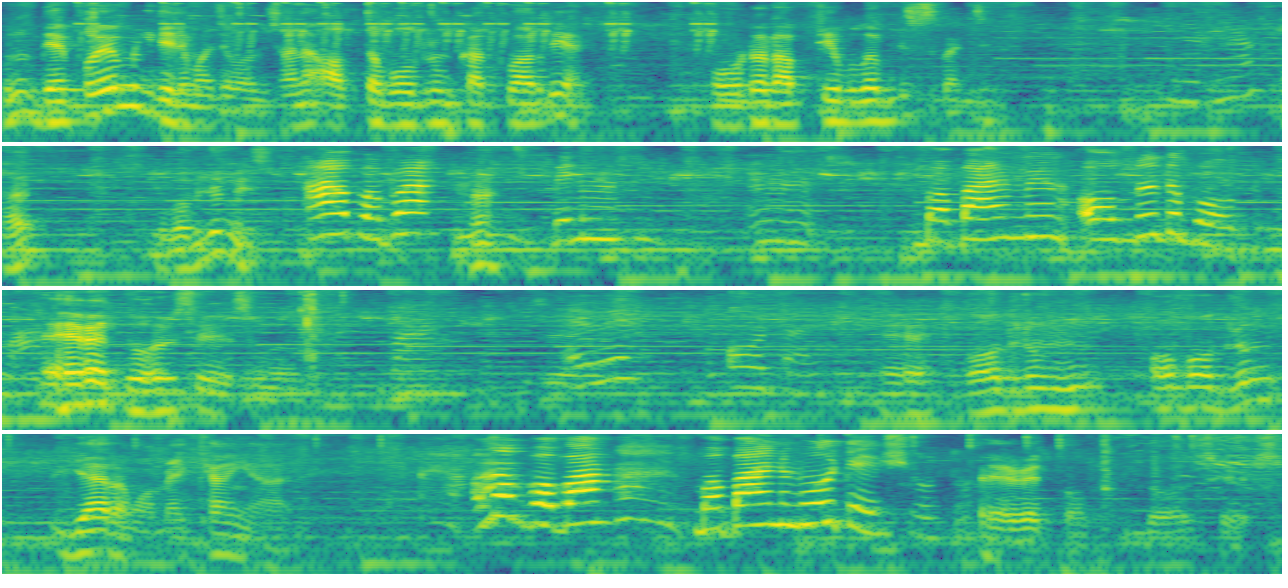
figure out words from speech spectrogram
Bunu depoya mı gidelim acaba? Hani altta bodrum kat vardı ya. Orada raptiye bulabiliriz bence. He? Bulabilir miyiz? Aa baba Heh. benim ım, babaannemin oğlu da bozdum var. Evet doğru söylüyorsun. bu arada. Güzel. Evet orada. Evet bodrum o bodrum yer ama mekan yani. Ama baba babaannem orada yaşıyordu. Evet baba doğru söylüyorsun.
